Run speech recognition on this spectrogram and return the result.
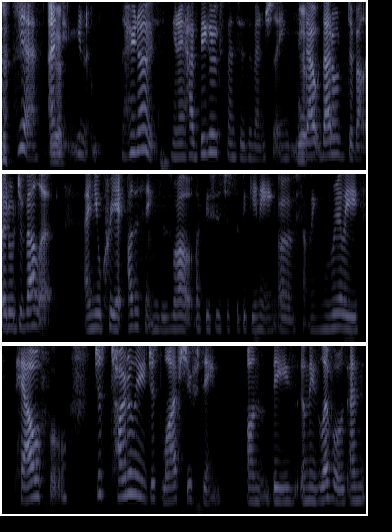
Yeah. And Yeah. you know, who knows? You know, have bigger expenses eventually. Yeah. That that'll develop it'll develop and you'll create other things as well. Like this is just the beginning of something really powerful, just totally just life shifting on these on these levels and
